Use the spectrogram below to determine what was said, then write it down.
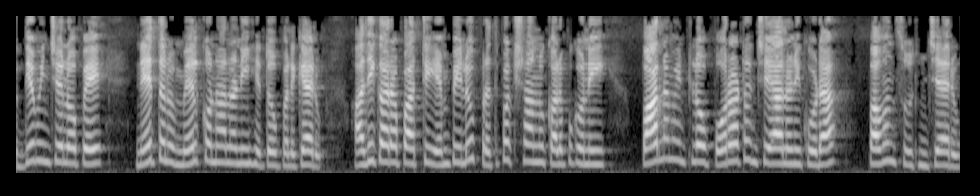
ఉద్యమించేలోపే నేతలు మేల్కొనాలని హితవు పలికారు. అధికార పార్టీ ఎంపీలు ప్రతిపక్షాలను కలుపుకొని పార్లమెంట్లో పోరాటం చేయాలని కూడా పవన్ సూచించారు.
